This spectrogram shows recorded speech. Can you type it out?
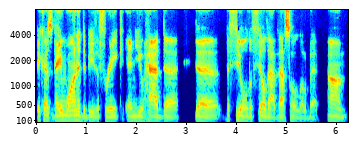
Because they wanted to be the freak and you had the the the fuel to fill that vessel a little bit. Um,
